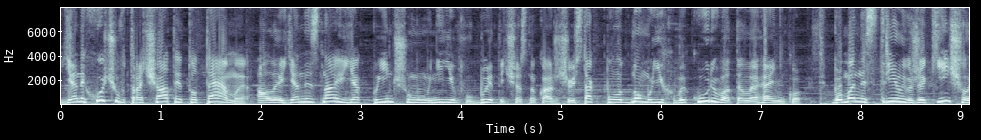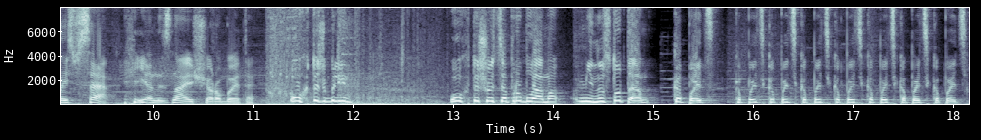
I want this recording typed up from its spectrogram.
Я не хочу втрачати тотеми, але я не знаю, як по-іншому мені їх вбити, чесно кажучи. Ось так по одному їх викурювати легенько. Бо в мене стріли вже кінчились, все. Я не знаю, що робити. Ох ти ж, блін! Ох ти що ця проблема? Мінус тотем. Капець, капець, капець, капець, капець, капець, капець, капець.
